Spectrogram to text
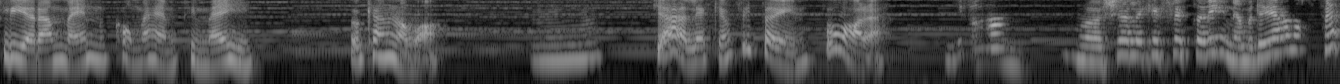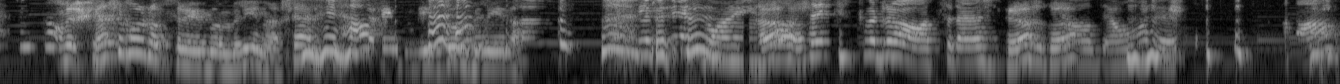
flera män kommer hem till mig. Så kan det nog vara. Mm. Kärleken flyttar in, så var det. Ja. Kärleken flyttar in, ja men det har jag nog sett inte Men det kanske var något för dig i Bumbelina. Kärleken flyttar in i Bumbelina. Skulle bli en utmaning. Ja. Sex kvadrat sådär. Ja, ja. ja du. Ja.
